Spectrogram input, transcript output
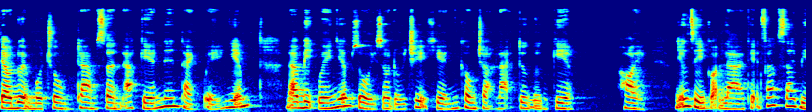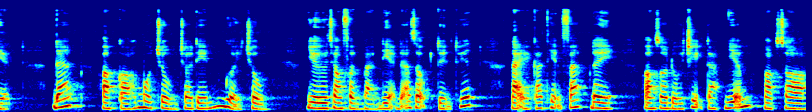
theo đuổi một chủng tham sân ác kiến nên thành uế nhiễm. Đã bị uế nhiễm rồi do đối trị khiến không trở lại tương ứng kia. Hỏi, những gì gọi là thiện pháp sai biệt? Đáp, hoặc có một chủng cho đến 10 chủng như trong phần bản địa đã rộng tuyển thuyết, lại các thiện pháp đây, hoặc do đối trị tạp nhiễm, hoặc do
